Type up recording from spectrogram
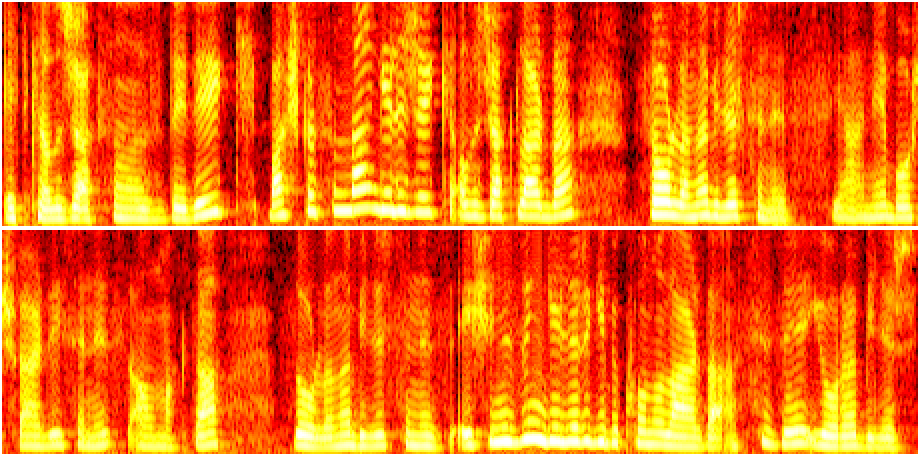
etki alacaksınız dedik. Başkasından gelecek alacaklarda zorlanabilirsiniz. Yani borç verdiyseniz almakta zorlanabilirsiniz. Eşinizin geliri gibi konularda sizi yorabilir.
